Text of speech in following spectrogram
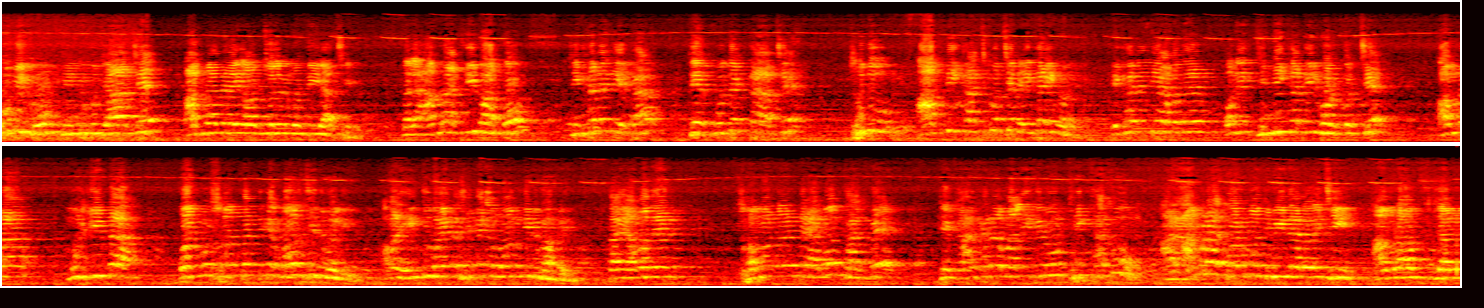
খুবই কম যা আছে আপনাদের এই অঞ্চলের মধ্যেই আছে। তাহলে আমরা কি ভাববো? যেখানে যেটা, যে প্রজেক্টটা আছে, শুধু আপনি কাজ করছেন এটাই নয়। এখানে যে আমাদের অনেক জীবিকা নির্ভর করছে, আমরা মুরগিটা কর্মসংস্থান থেকে মসজিদ বলি আমার হিন্দু ভাইরা সেটাকে মন্দির ভাবে। তাই আমাদের সমন্বয়টা এমন থাকবে যে কারখানা মালিকেরও ঠিক থাকুক, আর আমরা কর্মজীবীরা রয়েছি, আমরাও যেন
